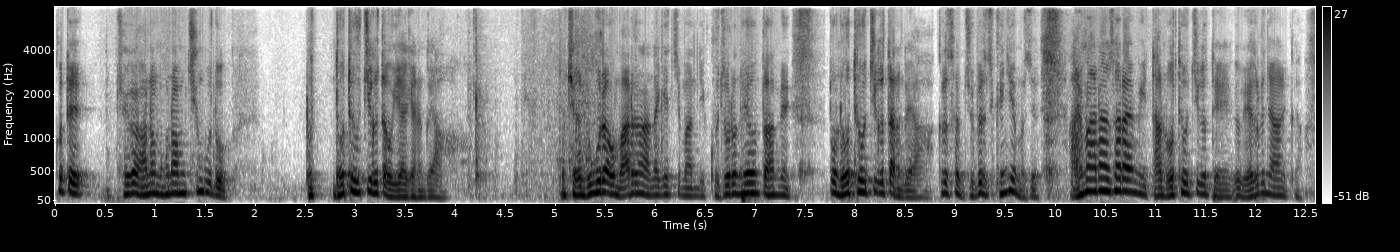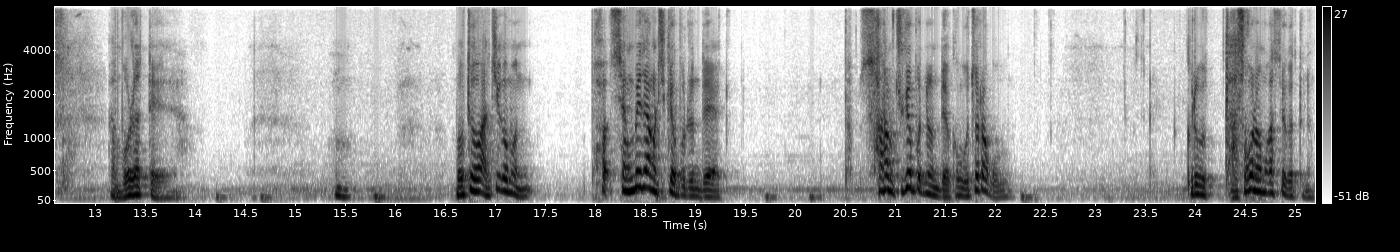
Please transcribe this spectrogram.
그때 제가 아는 호남 친구도 노, 노태우 찍었다고 이야기하는 거야. 또 제가 누구라고 말은 안 하겠지만 이 구조론 회원도 한명 또 노태우 찍었다는 거야. 그런 사람 주변에서 굉장히 많았어요. 알만한 사람이 다 노태우 찍었대. 왜 그러냐 하니까 아, 몰랐대. 어. 노태우 안 찍으면 생매장을 지켜버리는데 사람 죽여버리는데 그거 어쩌라고. 그리고 다 속아 넘어갔어요, 그때는.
